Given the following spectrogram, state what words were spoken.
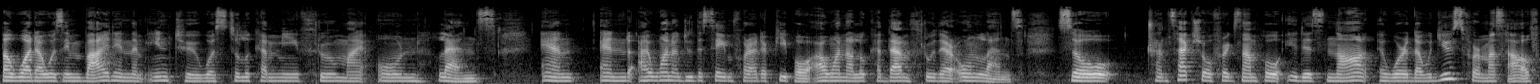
But what I was inviting them into was to look at me through my own lens. And and I want to do the same for other people. I want to look at them through their own lens. So transsexual, for example, it is not a word I would use for myself,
